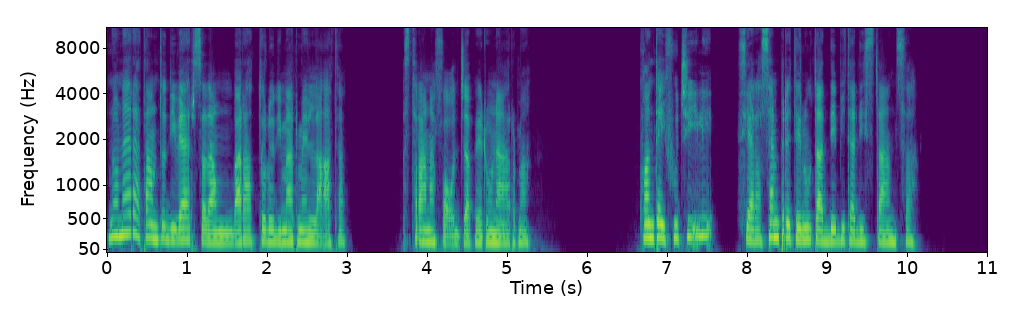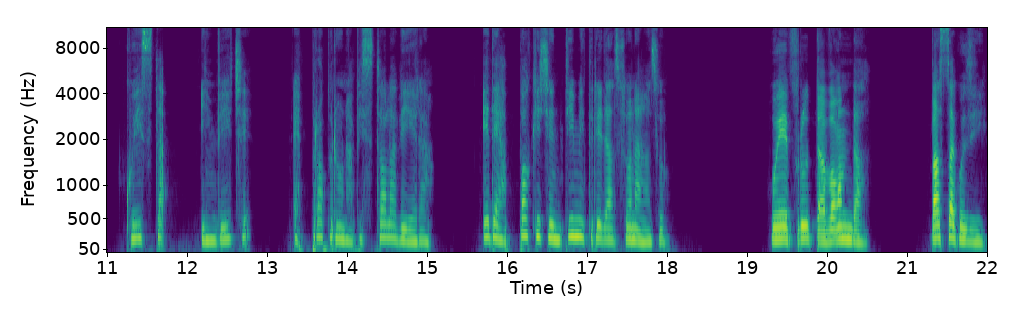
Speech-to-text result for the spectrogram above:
non era tanto diversa da un barattolo di marmellata. Strana foggia per un'arma. Quanto ai fucili, si era sempre tenuta a debita distanza. Questa, invece, è proprio una pistola vera ed è a pochi centimetri dal suo naso. Uè, frutta, Vonda! Basta così.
